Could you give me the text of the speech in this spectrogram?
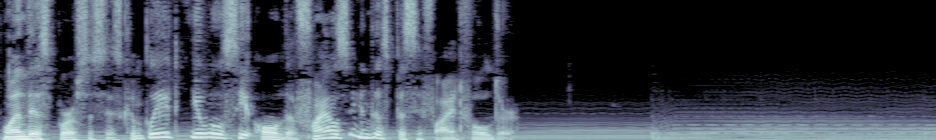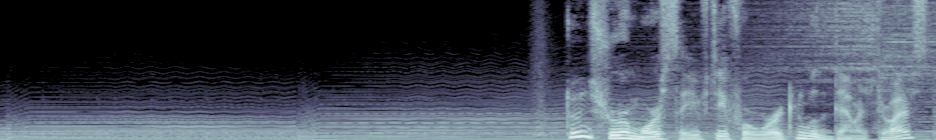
When this process is complete, you will see all the files in the specified folder. To ensure more safety for working with damaged drives,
